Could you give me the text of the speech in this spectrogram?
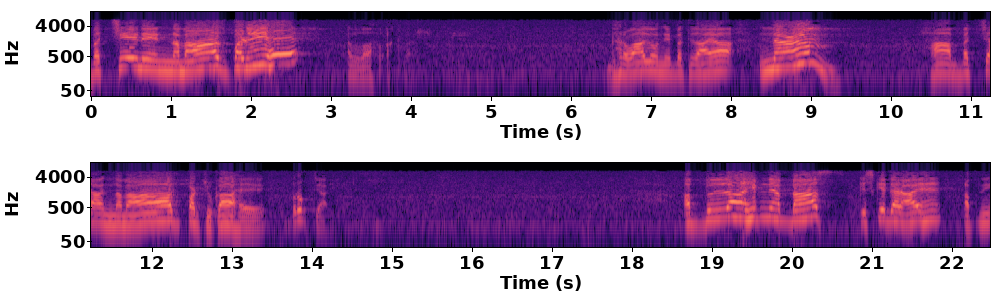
بچے نے نماز پڑھ لی ہے۔ اللہ اکبر۔ گھر والوں نے بتلایا نام ہاں بچہ نماز پڑھ چکا ہے، رک جائیے۔ عبداللہ ابن عباس کس کے گھر آئے ہیں؟ اپنی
